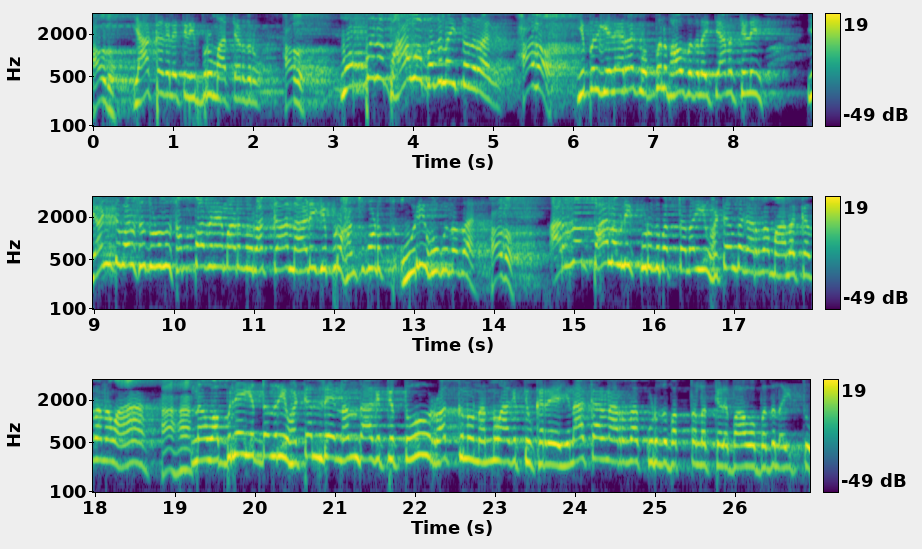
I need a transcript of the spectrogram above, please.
ಹೌದು. ಯಾಕಾಗಲೈತಿ ಇಬ್ರು ಮಾತಾಡಿದ್ರು. ಹೌದು. ಒಬ್ಬನ ಭಾವ ಬದಲಾಯ್ತದ್ರಾಗ. ಹೌದು. ಇಬ್ಬರು ಗೆಳೆಯರಾಗ ಒಬ್ಬನ ಭಾವ ಬದಲೈತಿ ಏನಂತೇಳಿ ಎಂಟು ವರ್ಷ ದುಡಿದು ಸಂಪಾದನೆ ಮಾಡಿದ ರೊಕ್ಕ ನಾಳಿಗಿಬ್ರು ಹಂಚ್ಕೊಂಡು ಊರಿಗೆ ಹೋಗುದದ? ಹೌದು. ಅರ್ಧ ಪಾಲ್ ಅವನಿಗೆ ಕುಡಿದು ಬತ್ತಲ್ಲ ಈ ಹೋಟೆಲ್ದಾಗ ಅರ್ಧ ಮಾಲಕ್ ಅದ ನಾವ ನಾವ್ ಒಬ್ಬನೇ ಇದ್ದಂದ್ರೆ ಈ ಹೋಟೆಲ್ದೇ ನಂದು ಆಗತ್ತಿತ್ತು ರೊಕ್ಕನು ನನ್ನೂ ಕರೆ. ಖರೆ ಕಾರಣ ಅರ್ಧ ಕುಡಿದು ಬತ್ತಲ್ಲ ಅಂತೇಳಿ ಭಾವ ಬದಲಾಯಿತು.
